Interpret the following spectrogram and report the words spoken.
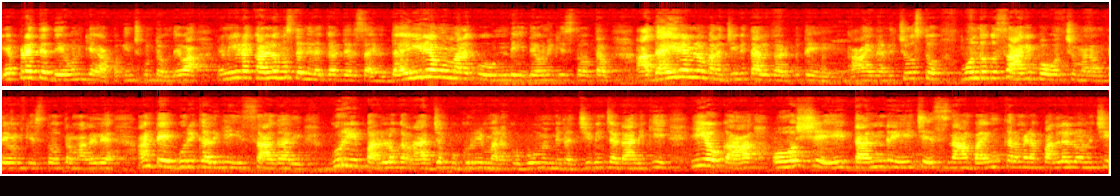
ఎప్పుడైతే దేవునికి అప్పగించుకుంటాం దేవా నేను ఈడ కళ్ళు మూస్తే నీ దగ్గర తెలుసు ఆయన ధైర్యము మనకు ఉండి దేవునికి స్తోత్రం. ఆ ధైర్యంలో మన జీవితాలు గడిపితే ఆయనని చూస్తూ ముందుకు సాగిపోవచ్చు మనం. దేవునికి స్తోత్రం అలే అంటే గురి కలిగి సాగాలి. గురి పరలోక రాజ్యపు గురి మనకు భూమి మీద జీవించడానికి ఈ యొక్క ఓషే తండ్రి చేసిన భయంకరమైన పనులలో నుంచి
